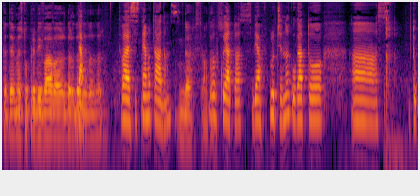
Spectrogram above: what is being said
къде место пребиваваш, дър, дър, Да. дър, дър. Това е системата Адамс. Да, системата. в която аз бях включена, когато а, тук,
